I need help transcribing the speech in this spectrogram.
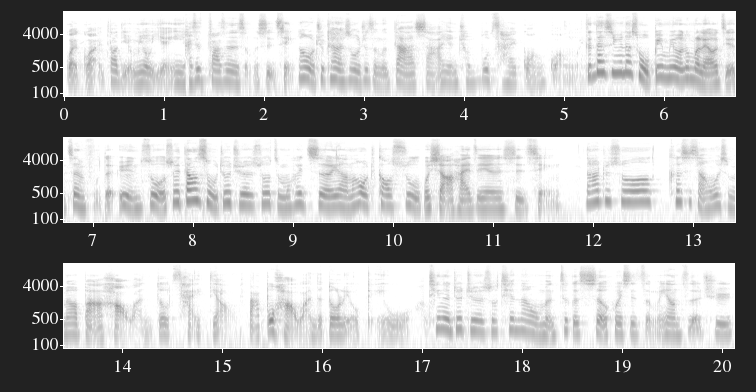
怪怪，到底有没有演绎，还是发生了什么事情？然后我去看的时候，我就整个大傻眼，全部拆光光了。但但是因为那时候我并没有那么了解政府的运作，所以当时我就觉得说怎么会这样？然后我就告诉我小孩这件事情，然后就说柯市长为什么要把好玩的都拆掉，把不好玩的都留给我？听了就觉得说天哪，我们这个社会是怎么样子的去？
